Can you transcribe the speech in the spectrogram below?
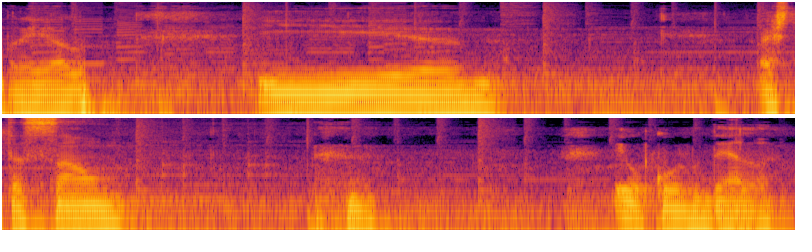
para ela. E a estação é o colo dela.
